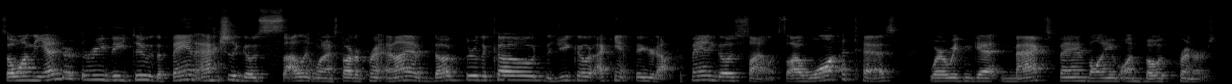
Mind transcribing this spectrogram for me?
so on the Ender 3 V2, the fan actually goes silent when I start a print, and I have dug through the code, the G code, I can't figure it out. The fan goes silent, so I want a test where we can get max fan volume on both printers.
